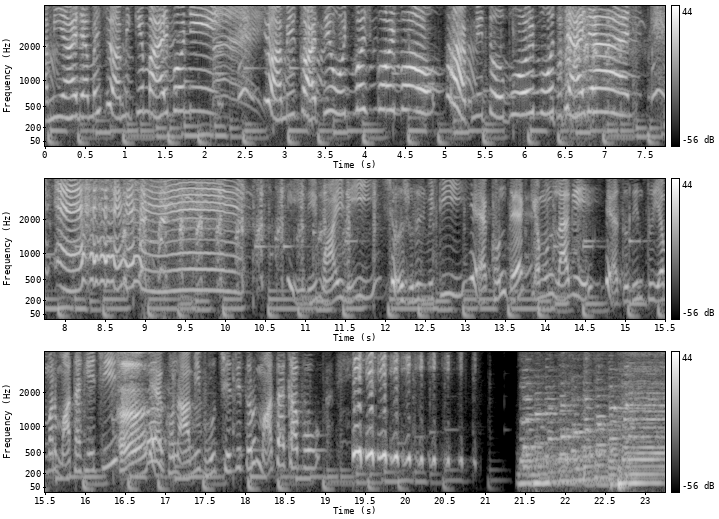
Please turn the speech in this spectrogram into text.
আমি আর আমার স্বামীকে মারবো নি। স্বামীর কাছে উঠবোস করব। আপনি তবু ওর বোধ চাইরান ইরি মাইরি শ্বশুরের বেটি এখন দেখ কেমন লাগে। এতদিন তুই আমার মাথা খেয়েছিস এখন আমি ভূত সেজে তোর মাথা খাব।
